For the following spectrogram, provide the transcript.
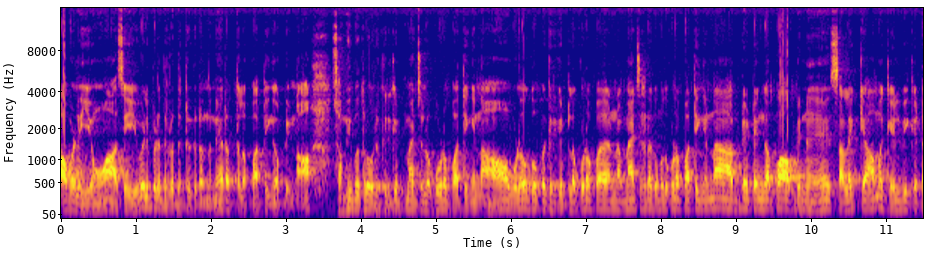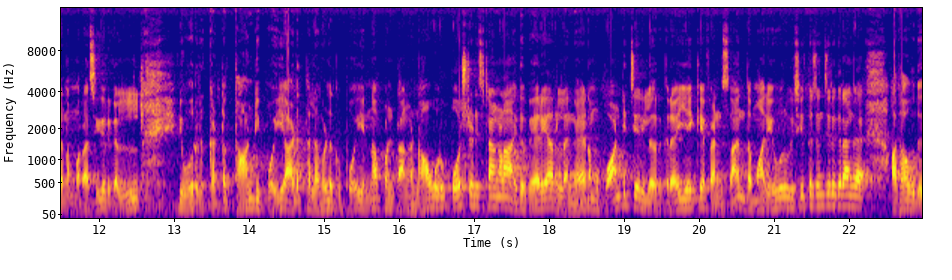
ஆவலையும் ஆசையும் வெளிப்படுத்திட்டு வந்துட்டு இருக்கிற அந்த நேரத்தில் பார்த்தீங்க அப்படின்னா சமீபத்தில் ஒரு கிரிக்கெட் மேட்ச்சில் கூட பார்த்தீங்கன்னா உலகக்கோப்பை கிரிக்கெட்டில் கூட மேட்ச் நடக்கும்போது கூட பார்த்தீங்கன்னா அப்டேட் எங்கப்பா அப்படின்னு சளைக்காமல் கேள்வி கேட்ட நம்ம ரசிகர்கள் ஒரு கட்டை தாண்டி போய் அடுத்த லெவலுக்கு போய் என்ன பண்ணிட்டாங்கன்னா ஒரு போஸ்ட் அடிச்சிட்டாங்களாம். இது வேற யார் இல்லைங்க. நம்ம பாண்டிச்சேரியில் இருக்கிற ஏகே ஃபேன்ஸ் தான் இந்த மாதிரி ஒரு விஷயத்தை வச்சுருக்கிறாங்க. அதாவது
